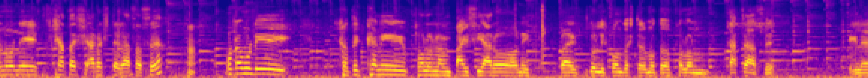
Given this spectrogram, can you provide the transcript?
আনুমানিক সাতাশ আঠাশটা গাছ আছে। হ্যাঁ। মোটামুটি শতেকখানি ফলন আমি পাইছি আরও অনেক প্রায় চল্লিশ পঞ্চাশটার মতো ফলন কাঁচা আছে। এগুলা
